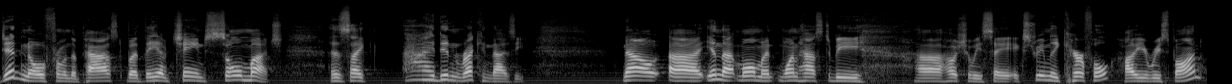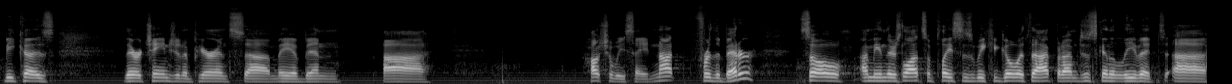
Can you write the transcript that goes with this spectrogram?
did know from the past, but they have changed so much. It's like, I didn't recognize you. Now, uh, in that moment, one has to be, uh, how should we say, extremely careful how you respond because their change in appearance uh, may have been uh, how should we say, not for the better. So, I mean, there's lots of places we could go with that, but I'm just going to leave it uh,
